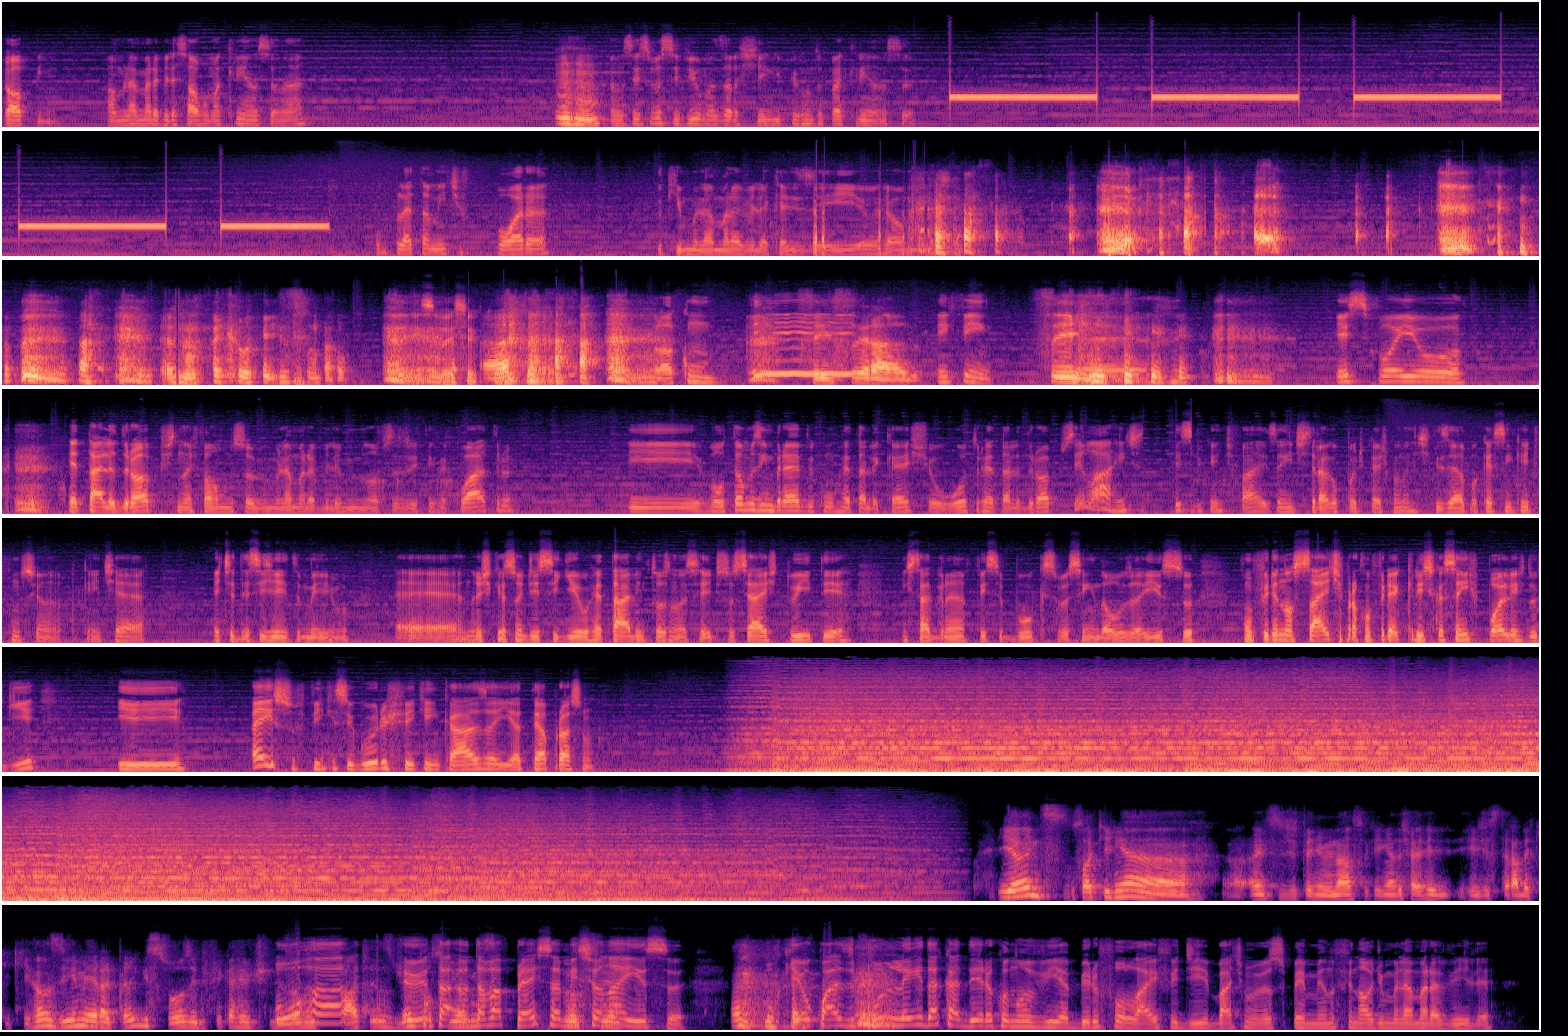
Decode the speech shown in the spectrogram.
shopping. A Mulher Maravilha salva uma criança, né? Uhum. Eu não sei se você viu, mas ela chega e pergunta pra criança. Completamente fora do que Mulher Maravilha quer dizer e eu realmente. eu não reclamo isso, não. Isso vai ser cortado. Coloca um. Censurado. Enfim, Sim. É, Esse foi o Retalho Drops. Nós falamos sobre Mulher Maravilha 1984. E voltamos em breve com o Retalho Cash ou outro Retalho Drops. Sei lá, a gente decide o que a gente faz. A gente traga o podcast quando a gente quiser, porque é assim que a gente funciona. Porque a gente é, a gente é desse jeito mesmo. É, não esqueçam de seguir o Retalho em todas as nossas redes sociais: Twitter, Instagram, Facebook, se você ainda usa isso. Conferir no site para conferir a crítica sem spoilers do Gui. E é isso. Fiquem seguros, fiquem em casa e até a próxima. E antes, só queria. Antes de terminar, só queria deixar re- registrado aqui que Hans Zimmer é preguiçoso, ele fica reutilizando Porra! partes de Eu, outros ta- eu filmes. tava prestes a mencionar filme. isso. Porque eu quase pulei da cadeira quando eu vi a Beautiful Life de Batman vs Superman no final de Mulher Maravilha.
